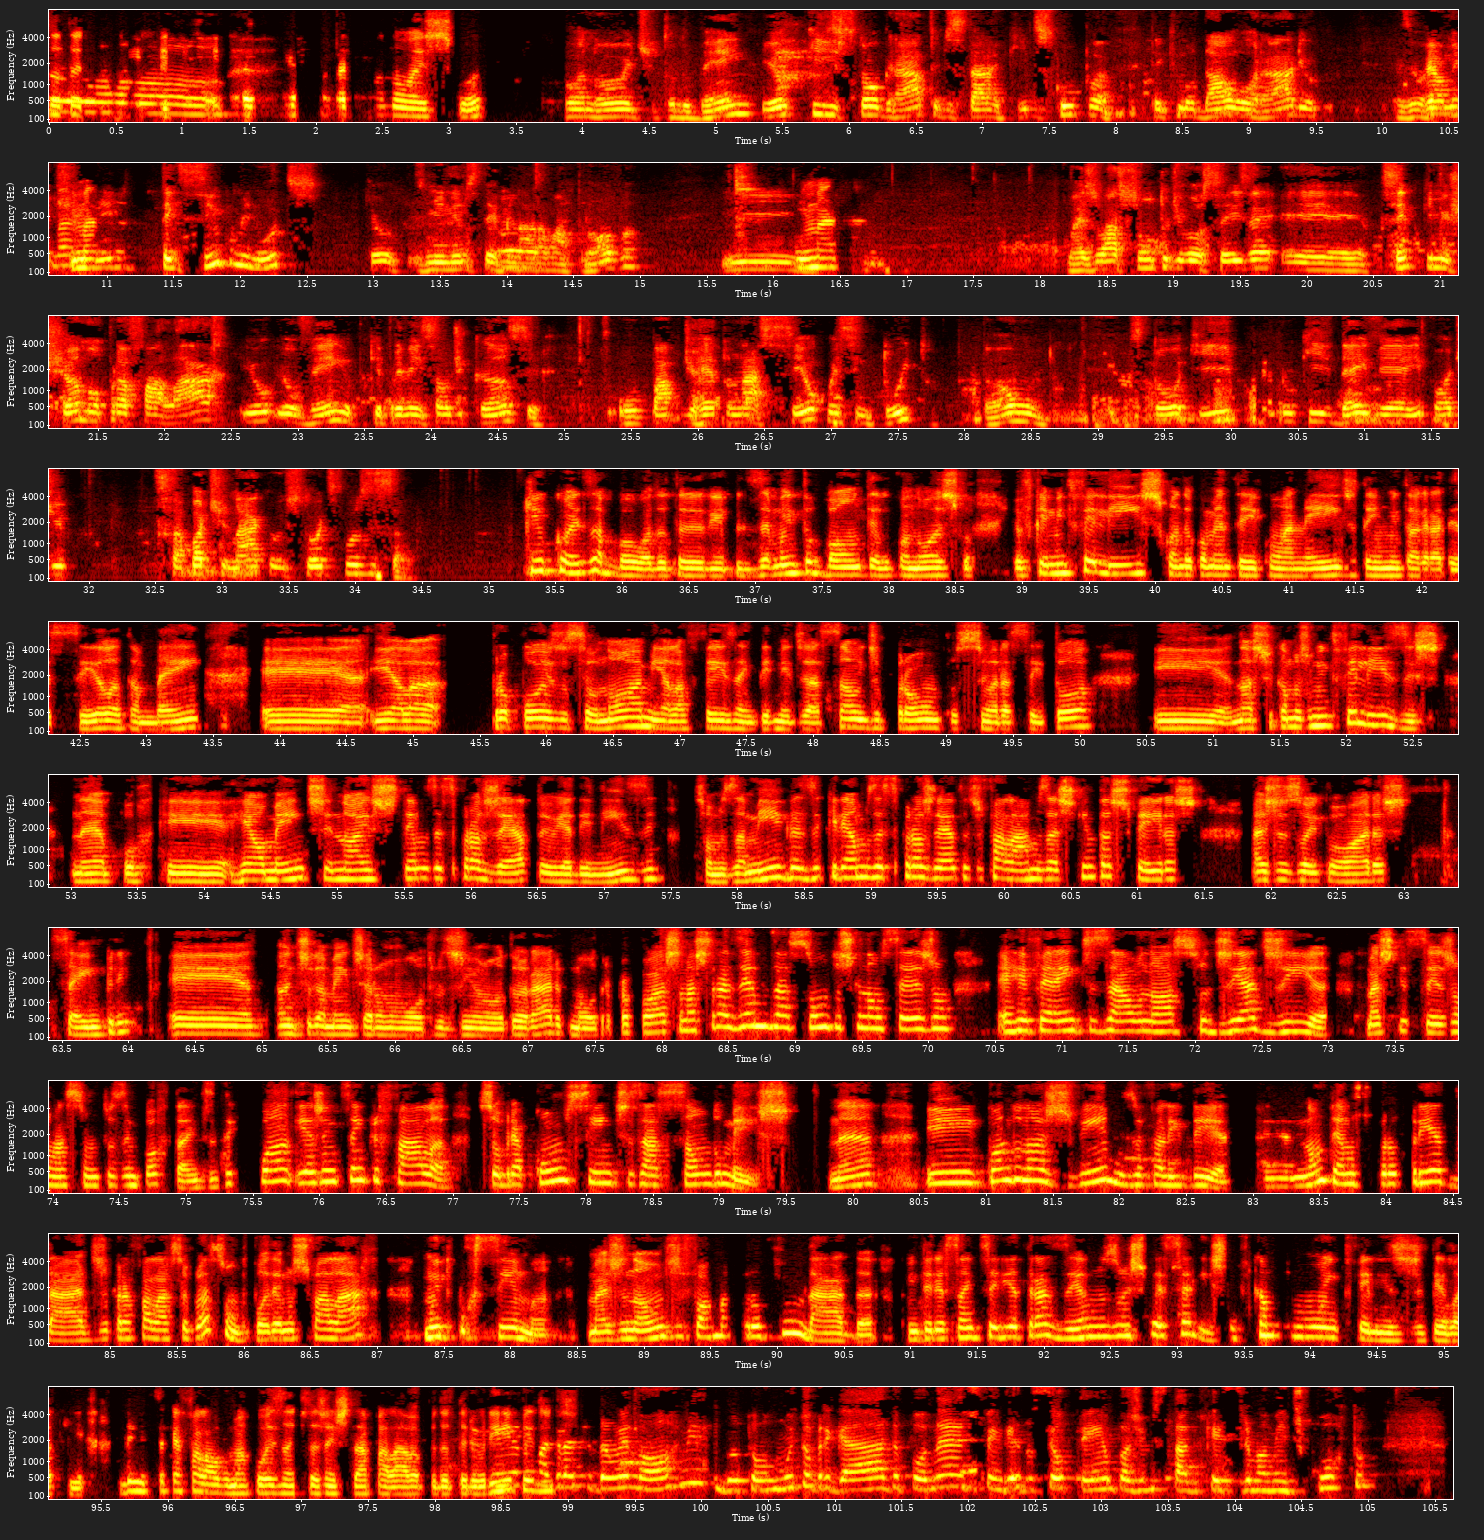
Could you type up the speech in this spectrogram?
Noite, doutor. Conosco. Boa noite, tudo bem? Eu que estou grato de estar aqui. Desculpa ter que mudar o horário, mas eu realmente cheguei. Tem cinco minutos que eu, os meninos terminaram a prova e. Mas o assunto de vocês é, é sempre que me chamam para falar, eu, eu venho, porque prevenção de câncer, o Papo de Reto nasceu com esse intuito então, estou aqui para o que der e vier aí, pode sabatinar que eu estou à disposição. Que coisa boa, doutora Eurípides. É muito bom tê-lo conosco. Eu fiquei muito feliz quando eu comentei com a Neide, tenho muito a agradecê-la também. É, e ela propôs o seu nome, ela fez a intermediação e de pronto o senhor aceitou. E nós ficamos muito felizes, né? Porque realmente nós temos esse projeto, eu e a Denise, somos amigas e criamos esse projeto de falarmos às quintas-feiras, às 18 horas, sempre. É, antigamente era num outro dia, num outro horário, com uma outra proposta, mas trazermos assuntos que não sejam é, referentes ao nosso dia a dia, mas que sejam assuntos importantes. E, e a gente sempre fala sobre a conscientização do mês né? E quando nós vimos, eu falei, Dê, não temos propriedade para falar sobre o assunto. Podemos falar muito por cima, mas não de forma aprofundada. O interessante seria trazermos um especialista. Ficamos muito felizes de tê-lo aqui. Dê, você quer falar alguma coisa antes da gente dar a palavra para o doutor Eurípides? Uma gratidão enorme, doutor. Muito obrigada por né, despender do seu tempo. A gente sabe que é extremamente curto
